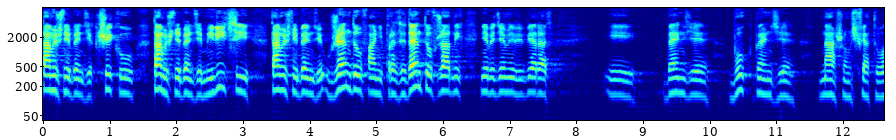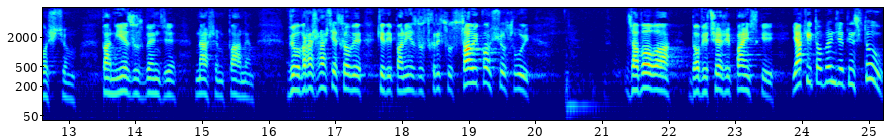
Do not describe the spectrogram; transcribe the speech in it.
tam już nie będzie krzyku, tam już nie będzie milicji, tam już nie będzie urzędów, ani prezydentów żadnych nie będziemy wybierać i będzie, Bóg będzie naszą światłością. Pan Jezus będzie naszym Panem. Wyobrażacie sobie, kiedy Pan Jezus Chrystus cały Kościół swój zawoła do wieczerzy pańskiej. Jaki to będzie ten stół?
